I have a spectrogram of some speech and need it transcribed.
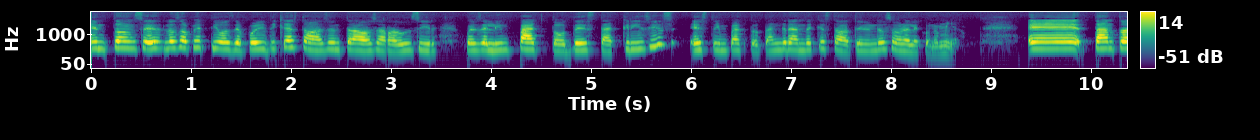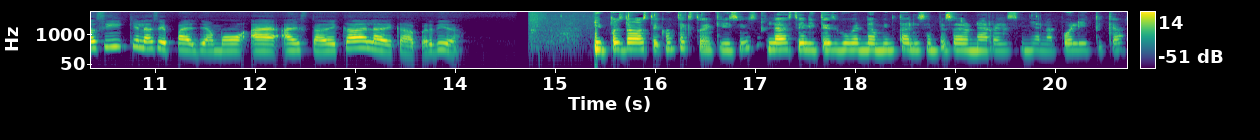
Entonces, los objetivos de política estaban centrados a reducir pues el impacto de esta crisis, este impacto tan grande que estaba teniendo sobre la economía. Eh, tanto así que la CEPAL llamó a, esta década la década perdida. Y pues dado este contexto de crisis, las élites gubernamentales empezaron a rediseñar la política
